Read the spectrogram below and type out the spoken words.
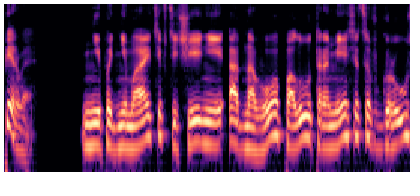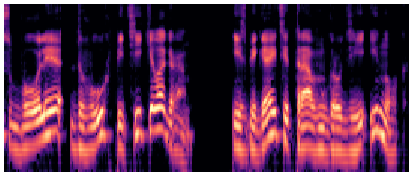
первое. Не поднимайте в течение одного-полутора месяцев груз более 2-5 килограмм. Избегайте травм груди и ног,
